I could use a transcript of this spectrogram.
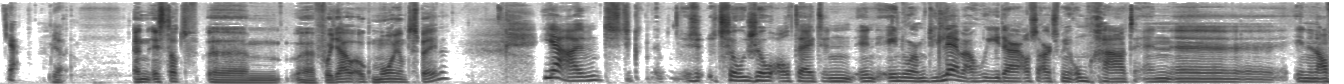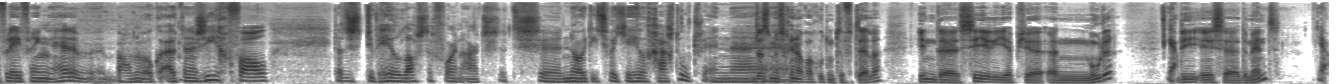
Ja. ja. En is dat um, voor jou ook mooi om te spelen? Ja, het is sowieso altijd een, een enorm dilemma... hoe je daar als arts mee omgaat. En uh, in een aflevering hè, behandelen we ook een euthanasiegeval. Dat is natuurlijk heel lastig voor een arts. Dat is uh, nooit iets wat je heel graag doet. En, uh, dat is misschien ook wel goed om te vertellen. In de serie heb je een moeder. Ja. Die is dement. Ja.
